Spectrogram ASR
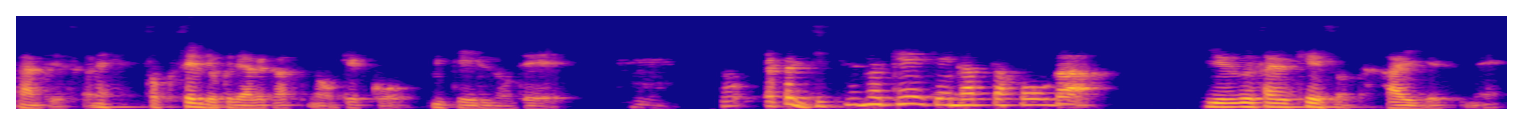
なんていうんですかね、即戦力でやるかっていうのを結構見ているので、やっぱり実務経験があった方が優遇されるケースは高いですね。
